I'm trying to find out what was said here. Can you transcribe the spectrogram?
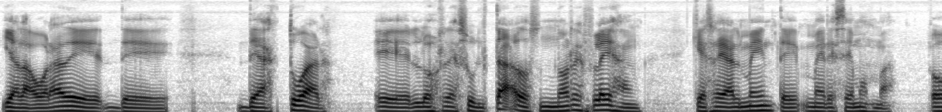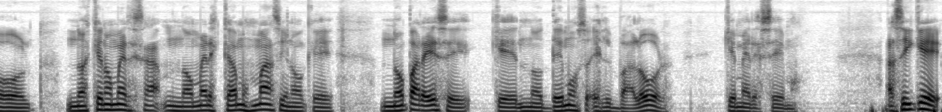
y a la hora de, de, actuar, eh, los resultados no reflejan que realmente merecemos más. O no es que no, no merezcamos más, sino que no parece que nos demos el valor que merecemos. Así que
